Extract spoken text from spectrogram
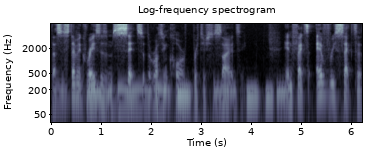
that systemic racism sits at the rotting core of British society. It infects every sector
